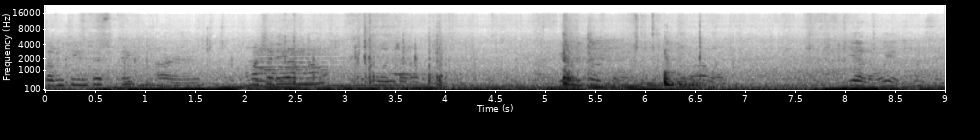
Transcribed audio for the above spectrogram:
Seventeen fifty. Alright. How much are they on now? Give me two phones. Yellow, wait. let me see.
